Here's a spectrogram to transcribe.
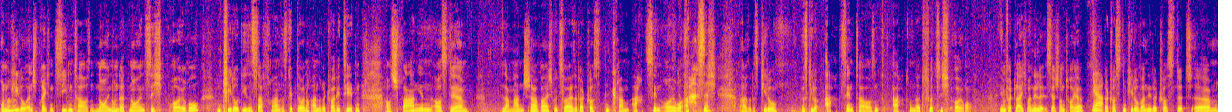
und ein mhm. Kilo entsprechend 7.990 Euro. Ein Kilo dieses Safrans, es gibt aber noch andere Qualitäten aus Spanien, aus der La Mancha beispielsweise, da kostet ein Gramm 18,80 Euro. Also das Kilo, das Kilo 18.840 Euro. Im Vergleich Vanille ist ja schon teuer. Ja. Da kostet ein Kilo Vanille kostet ähm,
